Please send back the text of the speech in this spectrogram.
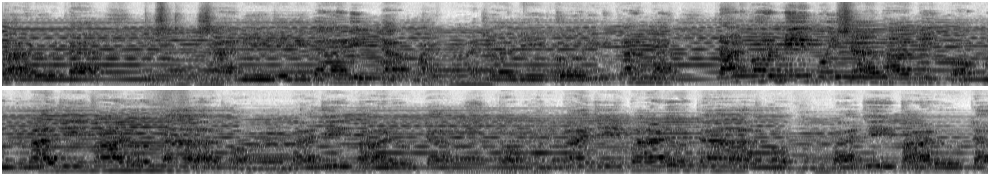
বারোটা স্টেশনের গাড়িটা মাইবা চলে ঘড়ির কাটা প্ল্যাটফর্মে বৈশা ভাবি কখন বাজে বারোটা, কখন বাজে বারোটা, কখন বাজে বারোটা, কখন বাজে বারোটা।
